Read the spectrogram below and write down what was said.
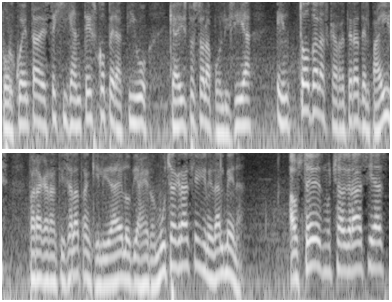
por cuenta de este gigantesco operativo que ha dispuesto la policía en todas las carreteras del país para garantizar la tranquilidad de los viajeros. Muchas gracias, general Mena. A ustedes muchas gracias.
